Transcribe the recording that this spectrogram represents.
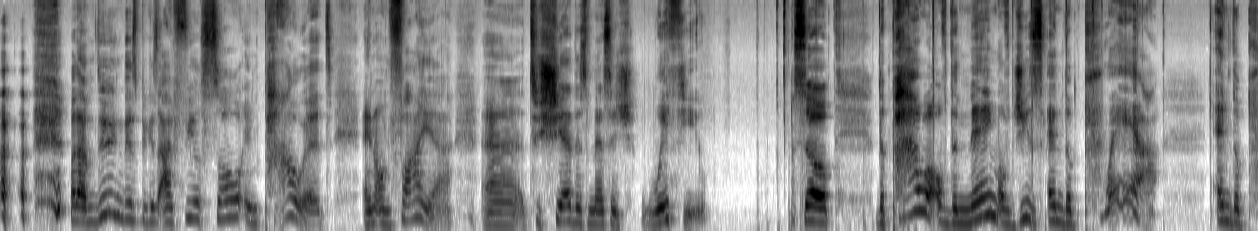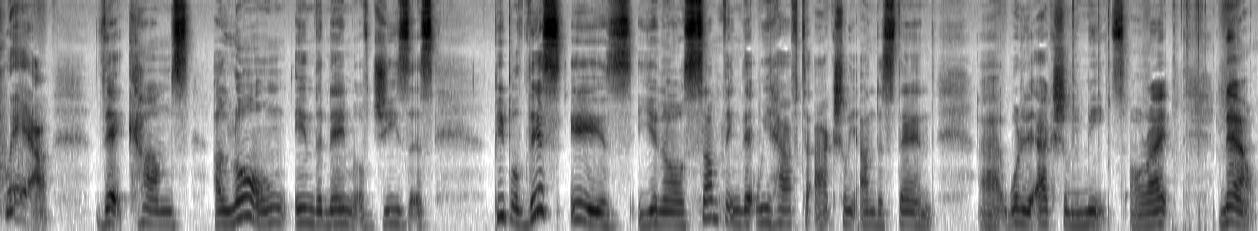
but I'm doing this because I feel so empowered and on fire uh, to share this message with you. So, the power of the name of Jesus and the prayer and the prayer that comes along in the name of Jesus. people this is you know something that we have to actually understand uh, what it actually means all right now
